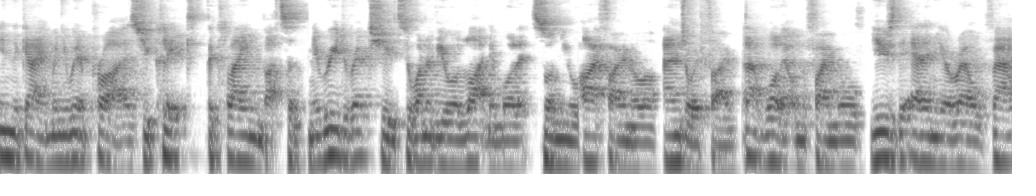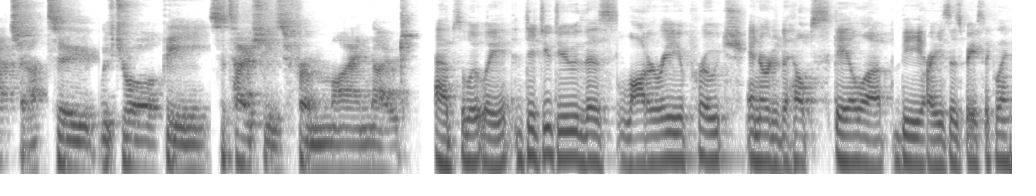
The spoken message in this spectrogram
In the game when you win a prize you click the claim button. And it redirects you to one of your lightning wallets on your iphone or android phone. That wallet on the phone will use the lnurl voucher to withdraw the satoshis from my node. Absolutely. Did you do this lottery approach in order to help scale up the prizes, basically?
